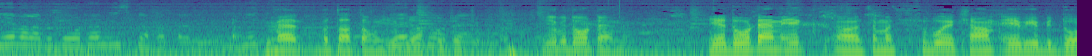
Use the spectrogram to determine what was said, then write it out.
ये वाला तो दो टाइम इसका पता नहीं ये मैं बताता हूँ ये भी आपको देख के बताता हूँ। ये भी दो टाइम है। ये दो टाइम एक चम्मच सुबह एक शाम ये भी अभी दो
